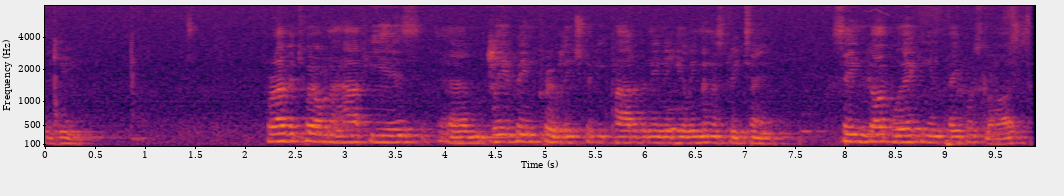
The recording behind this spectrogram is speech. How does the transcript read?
to him. For over 12 and a half years, um, we have been privileged to be part of an inner healing ministry team, seeing God working in people's lives,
